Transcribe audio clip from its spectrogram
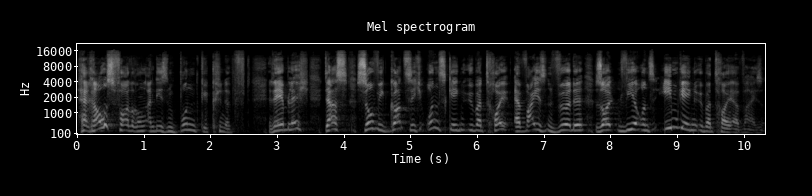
Herausforderung an diesen Bund geknüpft, nämlich, dass so wie Gott sich uns gegenüber treu erweisen würde, sollten wir uns ihm gegenüber treu erweisen.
